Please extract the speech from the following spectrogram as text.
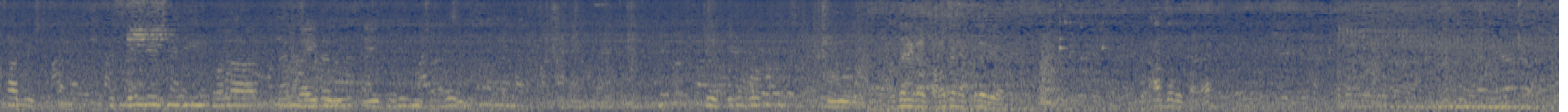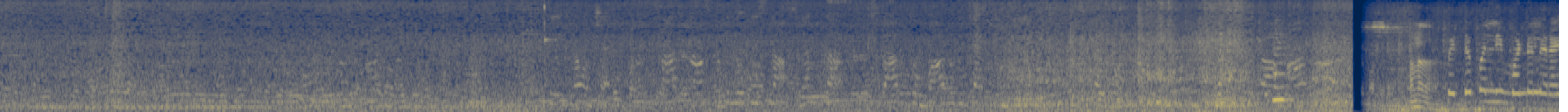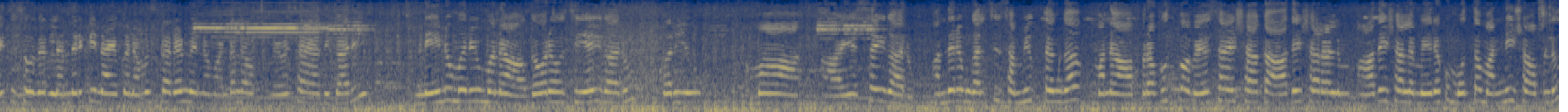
stock list sale చేసేది మళ్ళా అదే ఇక సంవత్సరం ఎక్కలేదు పెద్దపల్లి మండల రైతు సోదరులందరికీ నా యొక్క నమస్కారం. నేను మండల వ్యవసాయ అధికారి నేను మరియు మన గౌరవ సిఐ గారు మరియు మా ఎస్ఐ గారు. అందరం కలిసి సంయుక్తంగా మన ప్రభుత్వ వ్యవసాయ శాఖ ఆదేశాల ఆదేశాల మేరకు మొత్తం అన్ని షాపులు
